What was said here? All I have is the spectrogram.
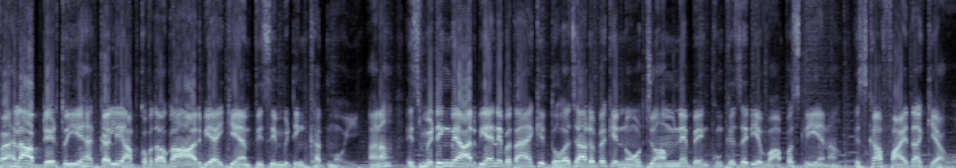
पहला अपडेट तो ये है, कल ही आपको बताओगा आरबीआई की एमपीसी मीटिंग खत्म हुई, है ना? इस मीटिंग में आरबीआई ने बताया की दो हज़ार के नोट जो हमने बैंकों के ज़रिए वापस लिए ना, इसका फ़ायदा क्या हुआ?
